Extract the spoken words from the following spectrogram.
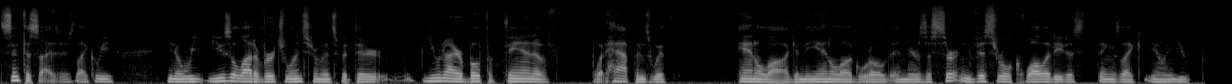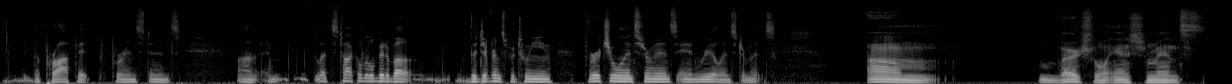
synthesizers. Like we, you know, we use a lot of virtual instruments, but they're you and I are both a fan of what happens with analog in the analog world and there's a certain visceral quality to things like you know you the prophet for instance. Um, let's talk a little bit about the difference between virtual instruments and real instruments. Um virtual instruments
